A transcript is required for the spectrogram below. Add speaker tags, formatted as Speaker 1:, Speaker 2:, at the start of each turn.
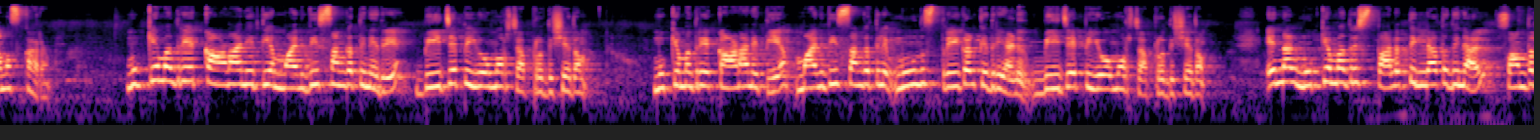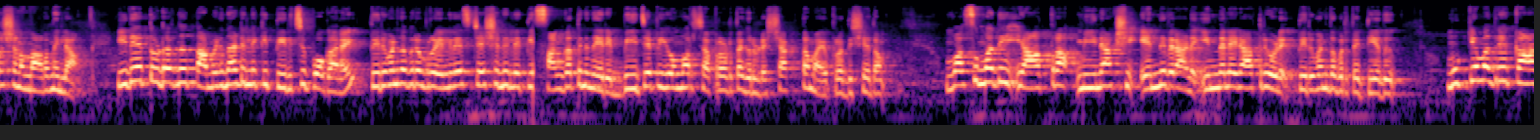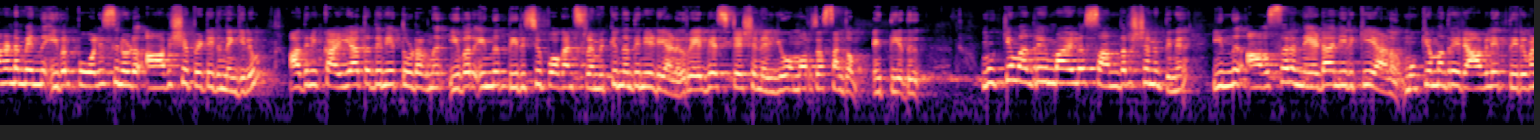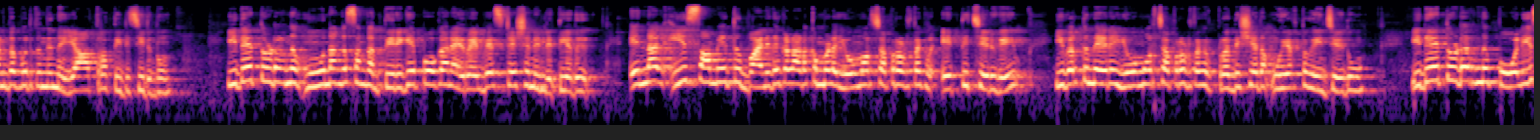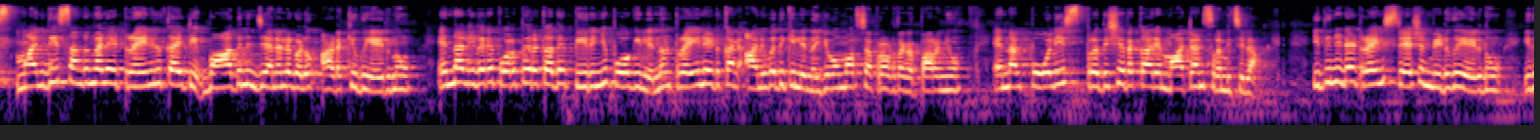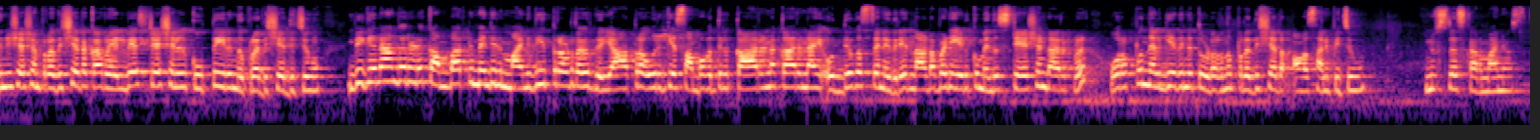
Speaker 1: നമസ്കാരം. മുഖ്യമന്ത്രിയെ കാണാനെത്തിയ മനിതി സംഘത്തിനെതിരെ ബി ജെ പി യുവമോർച്ച പ്രതിഷേധം. മുഖ്യമന്ത്രിയെ കാണാനെത്തിയ മനിതി സംഘത്തിലെ മൂന്ന് സ്ത്രീകൾക്കെതിരെയാണ് ബി ജെ പി യുവമോർച്ച പ്രതിഷേധം. എന്നാൽ മുഖ്യമന്ത്രി സ്ഥലത്തില്ലാത്തതിനാൽ സന്ദർശനം നടന്നില്ല. ഇതേ തുടർന്ന് തമിഴ്നാട്ടിലേക്ക് തിരിച്ചു പോകാനായി തിരുവനന്തപുരം റെയിൽവേ സ്റ്റേഷനിലെത്തിയ സംഘത്തിന് നേരെ ബി ജെ പി യുവമോർച്ച പ്രവർത്തകരുടെ ശക്തമായ പ്രതിഷേധം. വസുമതി യാത്ര മീനാക്ഷി എന്നിവരാണ് ഇന്നലെ രാത്രിയോടെ തിരുവനന്തപുരത്തെത്തിയത്. മുഖ്യമന്ത്രിയെ കാണണമെന്ന് ഇവർ പോലീസിനോട് ആവശ്യപ്പെട്ടിരുന്നെങ്കിലും അതിന് കഴിയാത്തതിനെ തുടർന്ന് ഇവർ ഇന്ന് തിരിച്ചു പോകാൻ ശ്രമിക്കുന്നതിനിടെയാണ് റെയിൽവേ സ്റ്റേഷനിൽ യുവമോർച്ച സംഘം എത്തിയത്. മുഖ്യമന്ത്രിയുമായുള്ള സന്ദർശനത്തിന് ഇന്ന് അവസരം നേടാനിരിക്കെയാണ് മുഖ്യമന്ത്രി രാവിലെ തിരുവനന്തപുരത്ത് നിന്ന് യാത്ര തിരിച്ചിരുന്നു. ഇതേ തുടർന്ന് മൂന്നംഗ സംഘം തിരികെ പോകാനായി റെയിൽവേ സ്റ്റേഷനിൽ എത്തിയത് എന്നാൽ ഈ സമയത്ത് വനിതകളടക്കമുള്ള യുവമോർച്ച പ്രവർത്തകർ എത്തിച്ചേരുകയും ഇവർക്ക് നേരെ യുവമോർച്ച പ്രവർത്തകർ പ്രതിഷേധം ഉയർത്തുകയും ചെയ്തു. ഇതേ തുടർന്ന് പോലീസ് മനിതി സംഘങ്ങളെ ട്രെയിനിൽ കയറ്റി വാതിലും ജനലുകളും അടയ്ക്കുകയായിരുന്നു. എന്നാൽ ഇവരെ പുറത്തിറക്കാതെ പിരിഞ്ഞു പോകില്ലെന്നും ട്രെയിൻ എടുക്കാൻ അനുവദിക്കില്ലെന്ന് യുവമോർച്ച പ്രവർത്തകർ പറഞ്ഞു. എന്നാൽ പോലീസ് പ്രതിഷേധക്കാരെ മാറ്റാൻ ശ്രമിച്ചില്ല. ഇതിനിടെ ട്രെയിൻ സ്റ്റേഷൻ വിടുകയായിരുന്നു. ഇതിനുശേഷം പ്രതിഷേധക്കാർ റെയിൽവേ സ്റ്റേഷനിൽ കുത്തിയിരുന്ന് പ്രതിഷേധിച്ചു. വികലാംഗരുടെ കമ്പാർട്ട്മെന്റിൽ മനിതി പ്രവർത്തകർക്ക് യാത്ര ഒരുക്കിയ സംഭവത്തിൽ കാരണക്കാരനായ ഉദ്യോഗസ്ഥനെതിരെ നടപടിയെടുക്കുമെന്ന് സ്റ്റേഷൻ ഡയറക്ടർ ഉറപ്പു നൽകിയതിനെ തുടർന്ന് പ്രതിഷേധം അവസാനിപ്പിച്ചു. News desk Karma news.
